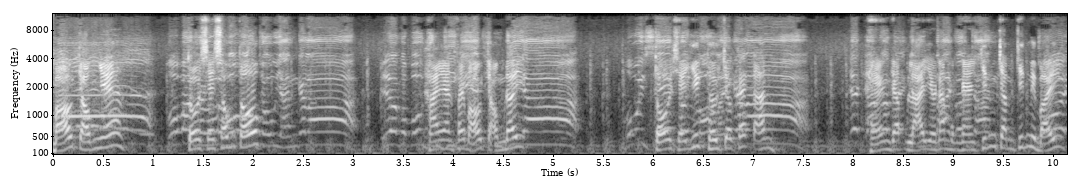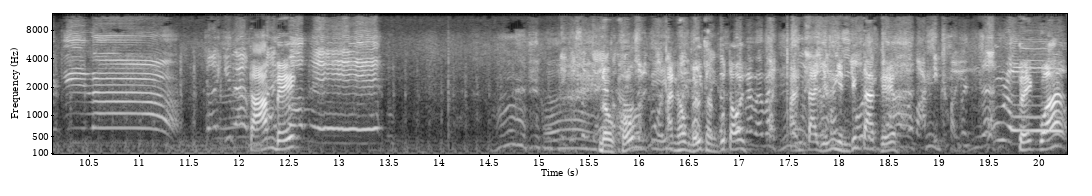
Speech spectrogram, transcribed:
Bảo trọng nhé Tôi sẽ sống tốt Hai anh phải bảo trọng đấy Tôi sẽ viết thư cho các anh Hẹn gặp lại vào năm 1997 Tạm biệt Đồ khốn Anh hôn nữ thần của tôi Anh ta vẫn nhìn chúng ta kìa Tuyệt quá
